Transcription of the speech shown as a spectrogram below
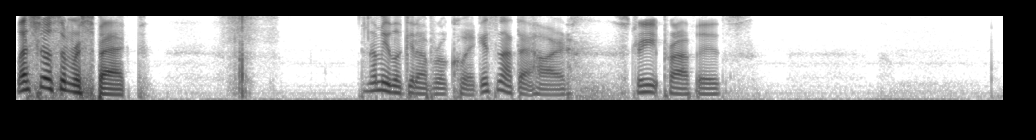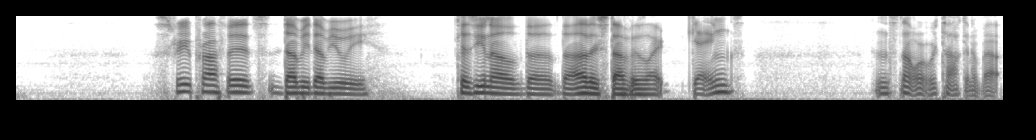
Let's show some respect. Let me look it up real quick. It's not that hard. Street Profits. Street Profits WWE. Cuz you know the the other stuff is like gangs. And it's not what we're talking about.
